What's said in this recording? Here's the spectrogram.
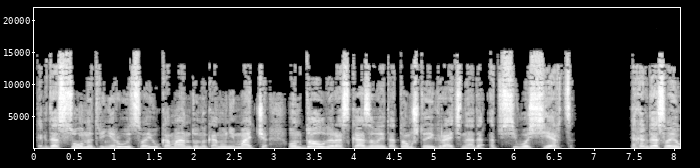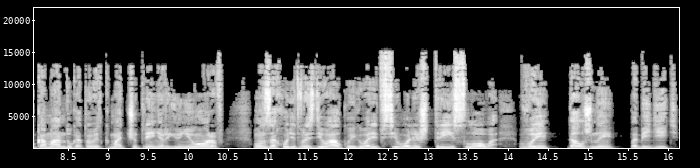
Когда Суна тренирует свою команду накануне матча, он долго рассказывает о том, что играть надо от всего сердца. А когда свою команду готовит к матчу тренер юниоров, он заходит в раздевалку и говорит всего лишь три слова «Вы должны победить».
